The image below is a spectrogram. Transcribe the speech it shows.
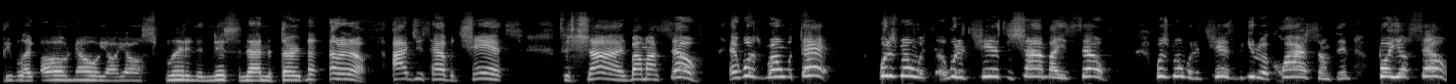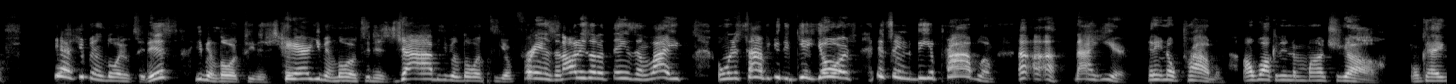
People like, oh no, y'all, y'all splitting and this and that and the third. No, no, no, no. I just have a chance to shine by myself. And what's wrong with that? What is wrong with, with a chance to shine by yourself? What's wrong with a chance for you to acquire something for yourself? Yes, you've been loyal to this. You've been loyal to this chair. You've been loyal to this job. You've been loyal to your friends and all these other things in life. But when it's time for you to get yours, it seems to be a problem. Uh uh uh, not here. It ain't no problem. I'm walking into Montreal, okay?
